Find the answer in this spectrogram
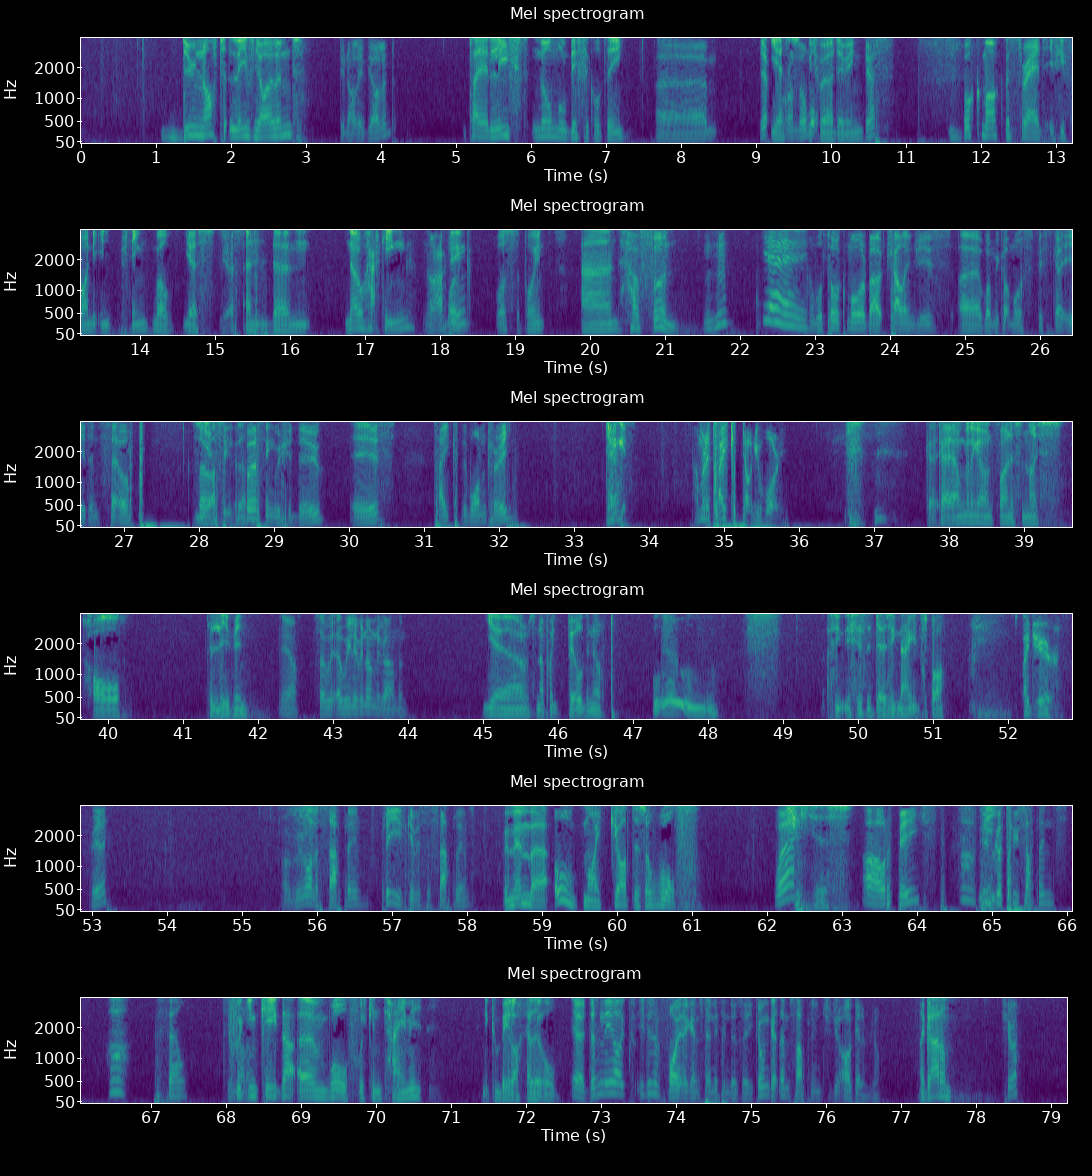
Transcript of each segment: Do not leave the island. Do not leave the island. Play at least normal difficulty. Um, yep, Yes, we're on normal. which we're doing. Yes. Bookmark the thread if you find it interesting. Well, yes. Yes. And um, no hacking No hacking. What's the point. And have fun. Mm-hmm. Yay! And we'll talk more about challenges uh, when we got more sophisticated and set up. So I think the first thing we should do is take the one tree. Take Yes. I'm gonna take it. Don't you worry. okay. Okay, I'm gonna go and find us a nice hole to live in. Yeah. So are we living underground then? Yeah, there's no point building up. Ooh. I think this is the designated spot. I dare. Really? Oh, we want a sapling. Please give us a sapling. Remember, oh my god, there's a wolf. Where? Jesus. Oh, what a beast! Dude, Me- we've got two saplings. they fell. If Doesn't we matter. can keep that um, wolf, we can tame it. And it can be like a little. Yeah, doesn't he like? He doesn't fight against anything, does he? Go and get them saplings. you- I'll get them, John. I got him. Sure.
